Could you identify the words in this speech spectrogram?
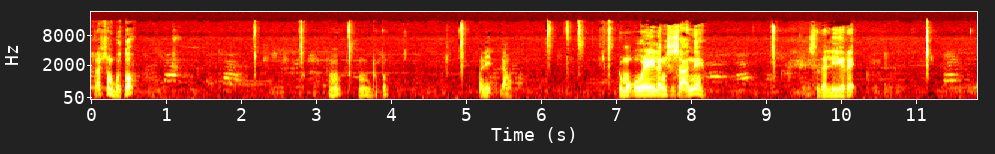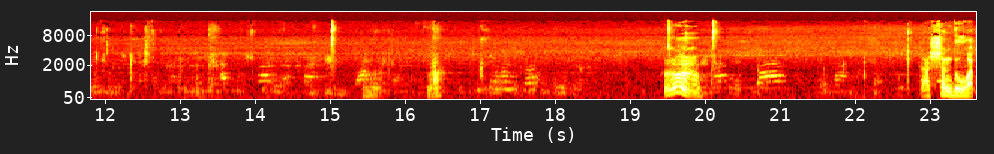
Wala siyang buto. Hmm? Ano buto? Maliit lang. Kumukulay lang siya sa ano eh. Sa daliri. Hmm. Diba? Hmm. Lasa siyang duwat.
